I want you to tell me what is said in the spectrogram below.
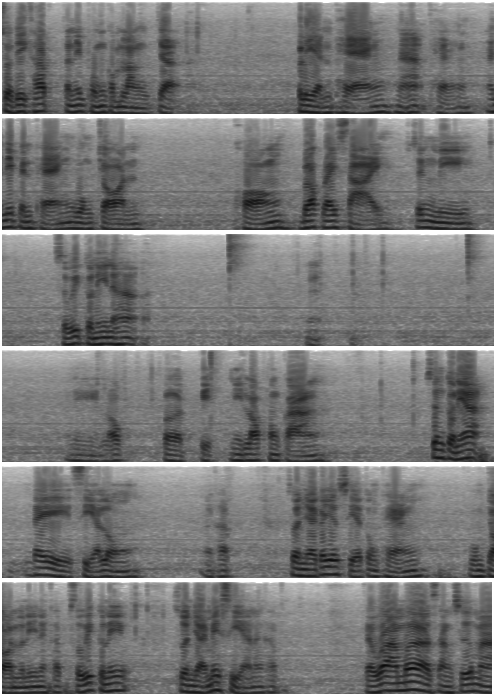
สวัสดีครับ ตอนนี้ผมกำลังจะเปลี่ยนแผงนะฮะแผง อันนี้เป็นแผงวงจรของบล็อกไร้สาย ซึ่งมีสวิตตัวนี้นะฮะนี่ล็อกเปิดปิดนี่ล็อกตรงกลาง ซึ่งตัวเนี้ยได้เสียลงนะครับ ส่วนใหญ่ก็จะเสียตรงแผงวงจรตัวนี้นะครับ สวิตตัวนี้ส่วนใหญ่ไม่เสียนะครับแต่ว่าเมื่อสั่งซื้อมา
